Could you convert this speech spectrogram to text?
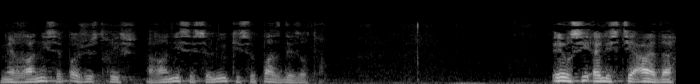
Mais Rani, c'est pas juste riche. Rani, c'est celui qui se passe des autres. Et aussi, al-isti'adha.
